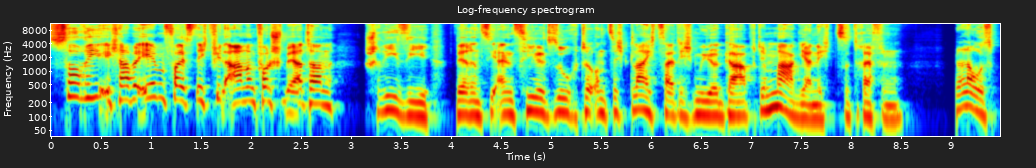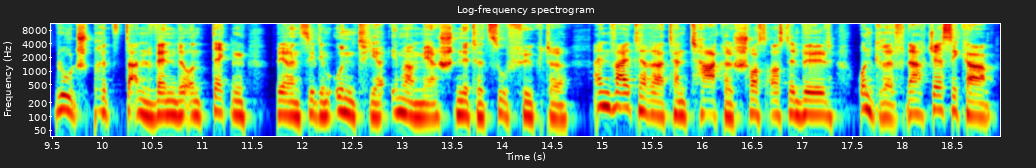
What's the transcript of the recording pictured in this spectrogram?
Sorry, ich habe ebenfalls nicht viel Ahnung von Schwertern, schrie sie, während sie ein Ziel suchte und sich gleichzeitig Mühe gab, den Magier nicht zu treffen. Blaues Blut spritzte an Wände und Decken, während sie dem Untier immer mehr Schnitte zufügte. Ein weiterer Tentakel schoss aus dem Bild und griff nach Jessica.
